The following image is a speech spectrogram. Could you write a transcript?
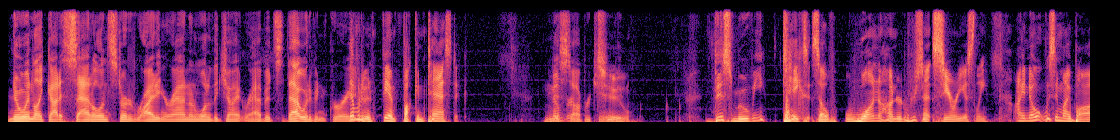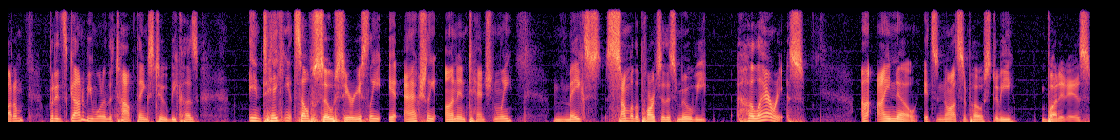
no one like got a saddle and started riding around on one of the giant rabbits. That would have been great. That would have been fan fucking tastic. Missed opportunity. Two. This movie takes itself 100% seriously. I know it was in my bottom, but it's got to be one of the top things too because in taking itself so seriously, it actually unintentionally makes some of the parts of this movie hilarious. I, I know it's not supposed to be, but it is.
